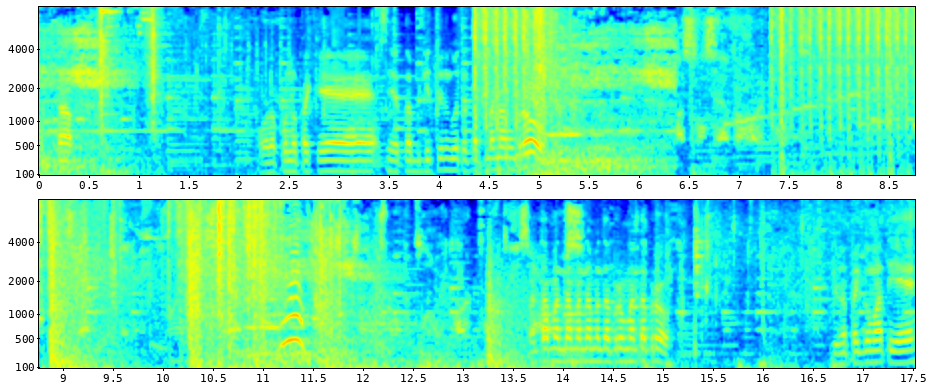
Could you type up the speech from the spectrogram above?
Mantap. Walaupun lo pakai senjata begituin, gue tetap menang bro. Hostiles Mantap, mantap, mantap, mantap bro, mantap bro. Jangan sampai gue mati ya.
